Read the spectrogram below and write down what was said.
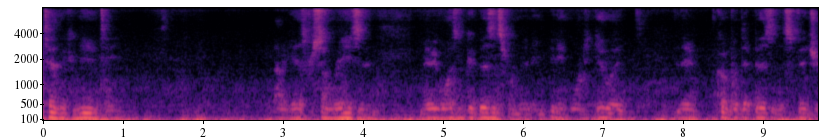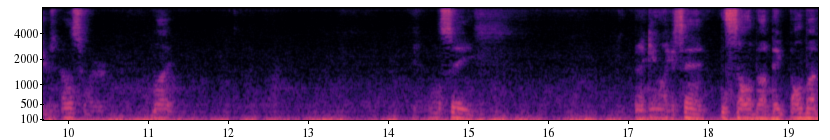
to the community, guess for some reason, maybe it wasn't good business for them and they didn't want to do it, and they couldn't put that business ventures elsewhere. But we'll see. But again, like I said, this is all about big, all about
